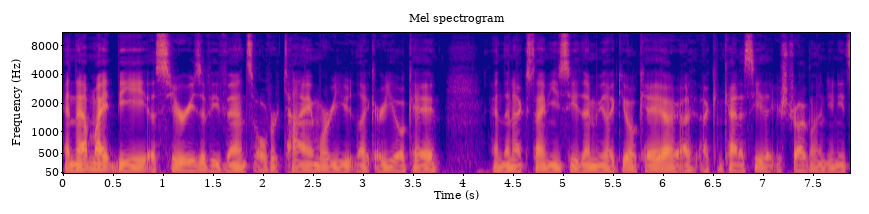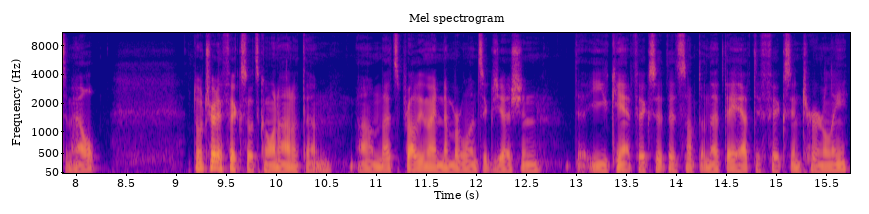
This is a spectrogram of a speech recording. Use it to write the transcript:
and that might be a series of events over time where you like, are you okay? And the next time you see them, you're like, "You okay? I, I can kind of see that you're struggling. Do you need some help?" Don't try to fix what's going on with them. Um, that's probably my number one suggestion. You can't fix it. That's something that they have to fix internally,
